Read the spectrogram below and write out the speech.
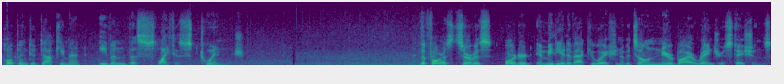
hoping to document even the slightest twinge. The Forest Service ordered immediate evacuation of its own nearby ranger stations,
